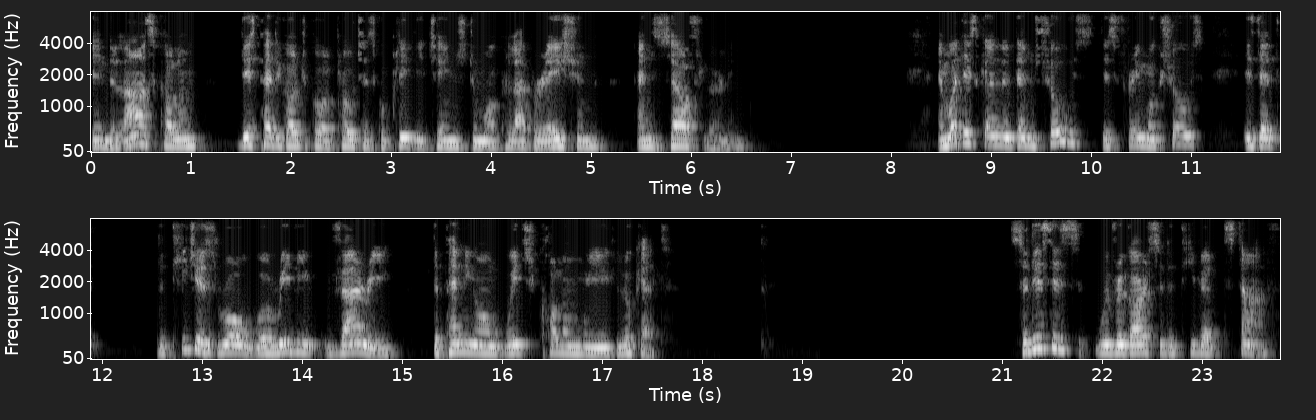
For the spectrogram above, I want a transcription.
In the last column, this pedagogical approach has completely changed to more collaboration and self-learning. And what this kind of then shows, this framework shows, is that the teacher's role will really vary depending on which column we look at. So this is with regards to the TVET staff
